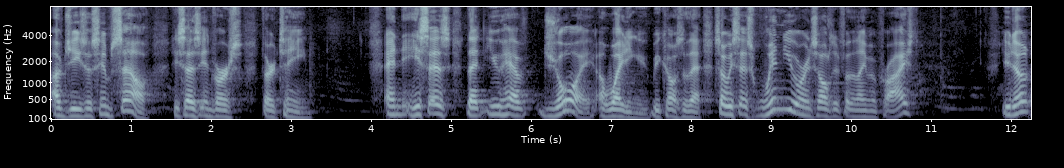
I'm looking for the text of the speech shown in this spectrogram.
of Jesus himself he says in verse 13. And he says that you have joy awaiting you because of that. So he says, when you are insulted for the name of Christ, You don't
